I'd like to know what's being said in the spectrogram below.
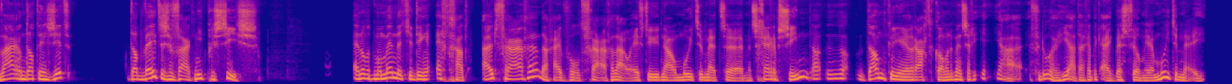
waarom dat in zit, dat weten ze vaak niet precies. En op het moment dat je dingen echt gaat uitvragen, dan ga je bijvoorbeeld vragen: Nou, heeft u nou moeite met, uh, met scherp zien? Dan, dan, kun je erachter komen dat mensen zeggen: Ja, verdorie, ja, daar heb ik eigenlijk best veel meer moeite mee.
